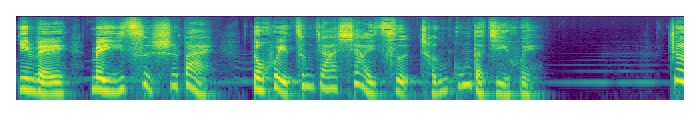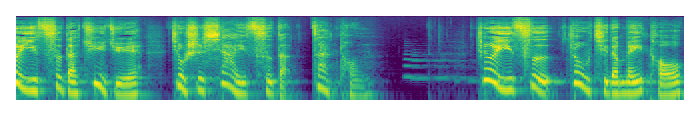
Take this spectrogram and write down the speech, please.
因为每一次失败都会增加下一次成功的机会。这一次的拒绝就是下一次的赞同，这一次皱起的眉头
